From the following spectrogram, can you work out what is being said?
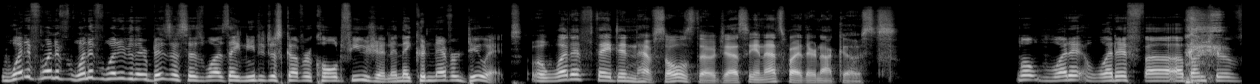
What if one of one of of their businesses was they need to discover cold fusion and they could never do it? Well, what if they didn't have souls though, Jesse, and that's why they're not ghosts? Well, what if what if uh, a bunch of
